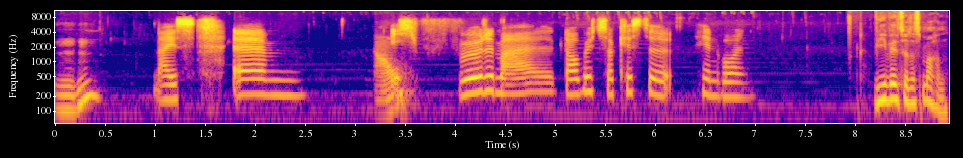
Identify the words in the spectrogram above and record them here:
Mhm. Nice. Ähm, Au. ich würde mal, glaube ich, zur Kiste hinwollen. Wie willst du das machen?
